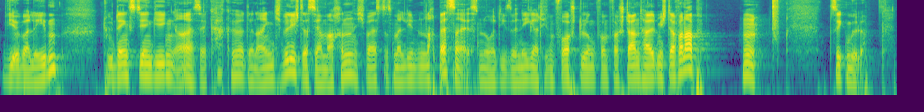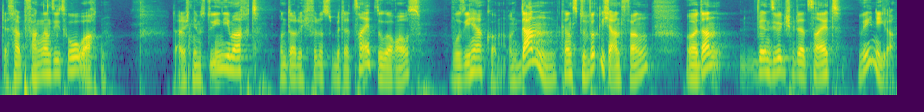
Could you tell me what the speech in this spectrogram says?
wir überleben. Du denkst dir hingegen, ah, ist ja kacke, denn eigentlich will ich das ja machen. Ich weiß, dass mein Leben danach besser ist. Nur diese negativen Vorstellungen vom Verstand halten mich davon ab. Hm, Zickmühle. Deshalb fang an, sie zu beobachten. Dadurch nimmst du ihnen die Macht und dadurch findest du mit der Zeit sogar raus, wo sie herkommen. Und dann kannst du wirklich anfangen, aber dann werden sie wirklich mit der Zeit weniger.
